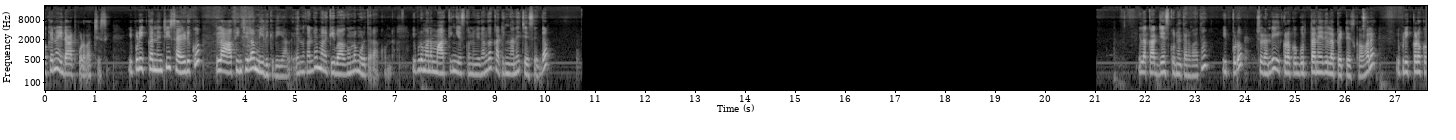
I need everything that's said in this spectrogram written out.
ఓకేనా? ఈ డాట్ పొడవు వచ్చేసి. ఇప్పుడు ఇక్కడ నుంచి ఈ సైడ్కు ఇలా హాఫ్ ఇంచ్ ఇలా మీదికి తీయాలి. ఎందుకంటే మనకి ఈ భాగంలో ముడత రాకుండా. ఇప్పుడు మనం మార్కింగ్ చేసుకున్న విధంగా కటింగ్ అనేది చేసేద్దాం. ఇలా కట్ చేసుకున్న తర్వాత ఇప్పుడు చూడండి ఇక్కడ ఒక గుర్తు అనేది ఇలా పెట్టేసుకోవాలి. ఇప్పుడు ఇక్కడ ఒక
